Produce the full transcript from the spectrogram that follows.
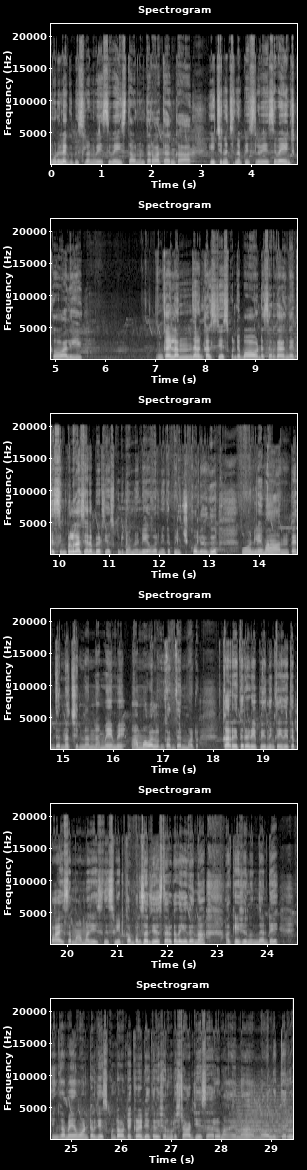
మూడు లెగ్ పీసులను వేసి వేయిస్తూ ఉన్నాను. తర్వాత ఇంకా ఈ చిన్న చిన్న పీసులు వేసి వేయించుకోవాలి. ఇంకా ఇలా అందరం కలిసి చేసుకుంటే బాగుంటుంది. సరదాగా అయితే సింపుల్గా సెలబ్రేట్ చేసుకుంటున్నాంలేండి ఎవరినైతే పిలుచుకోలేదు ఓన్లీ మా పెద్దన్న చిన్నన్న మేమే అమ్మ వాళ్ళు ఇంకా అంతే అనమాట కర్రీ అయితే రెడీ అయిపోయింది. ఇంకా ఇదైతే పాయసం మా అమ్మ చేసింది. స్వీట్ కంపల్సరీ చేస్తారు కదా ఏదైనా అకేషన్ ఉందంటే. ఇంకా మేము వంటలు చేసుకుంటా ఉంటే ఇక్కడ డెకరేషన్ కూడా స్టార్ట్ చేశారు మా ఆయన అన్న వాళ్ళిద్దరు.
